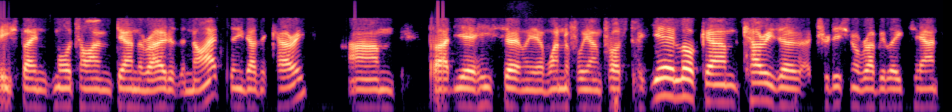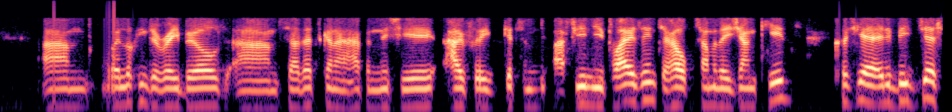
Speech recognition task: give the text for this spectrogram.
he spends more time down the road at the Knights than he does at Kurri. Um, but yeah, he's certainly a wonderful young prospect. Yeah, look, um, Kurri's a, a traditional rugby league town. Um, we're looking to rebuild, um, so that's going to happen this year. Hopefully, get some a few new players in to help some of these young kids. Because yeah, it'd be just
